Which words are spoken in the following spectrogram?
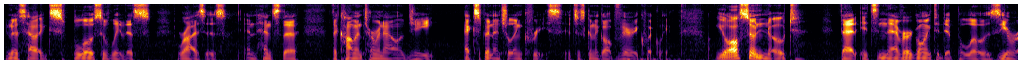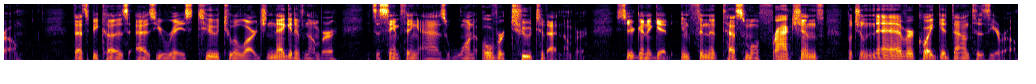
you notice how explosively this rises, and hence the, the common terminology exponential increase. It's just going to go up very quickly. You'll also note that it's never going to dip below 0. That's because as you raise 2 to a large negative number, it's the same thing as 1 over 2 to that number. So you're going to get infinitesimal fractions, but you'll never quite get down to 0.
